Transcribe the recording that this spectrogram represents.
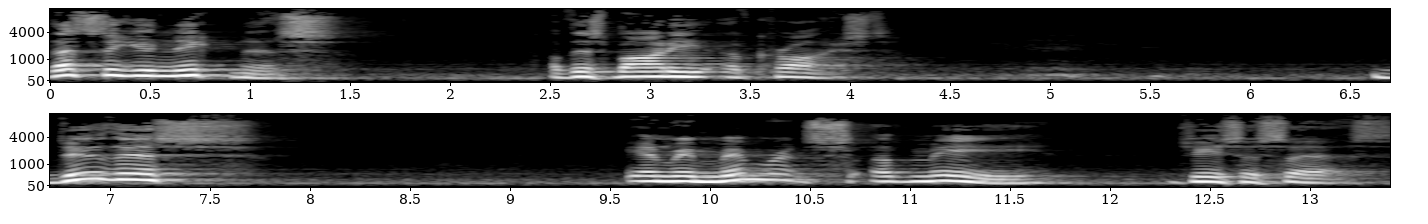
That's the uniqueness of this body of Christ. Do this in remembrance of me, Jesus says.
